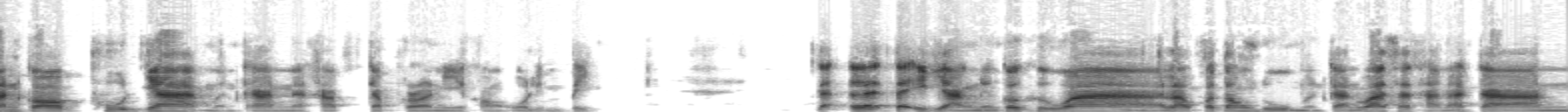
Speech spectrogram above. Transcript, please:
มันก็พูดยากเหมือนกันนะครับ กับกรณีของโอลิมปิก แต่และแต่อีกอย่างหนึ่งก็คือว่าเราก็ต้องดูเหมือนกันว่าสถานการณ์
